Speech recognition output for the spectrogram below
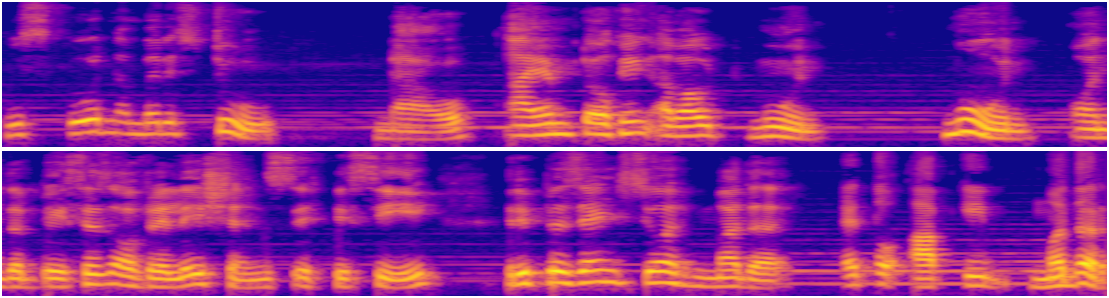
whose core number is 2. Now, I am talking about Moon. Moon, on the basis of relation if you see represents your mother है तो आपकी मदर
